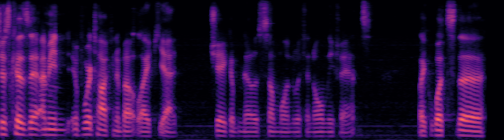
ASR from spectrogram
Just because, I mean, if we're talking about like, yeah, Jacob knows someone with an OnlyFans, like, what's the?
